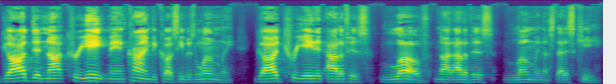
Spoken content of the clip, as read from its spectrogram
God did not create mankind because he was lonely. God created out of his love, not out of his loneliness. That is key.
